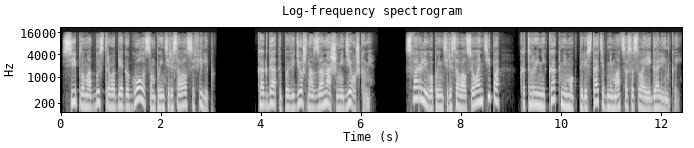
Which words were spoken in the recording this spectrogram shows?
Сиплым от быстрого бега голосом поинтересовался Филипп. «Когда ты поведешь нас за нашими девушками?» Сварливо поинтересовался у Антипа, который никак не мог перестать обниматься со своей Галинкой.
